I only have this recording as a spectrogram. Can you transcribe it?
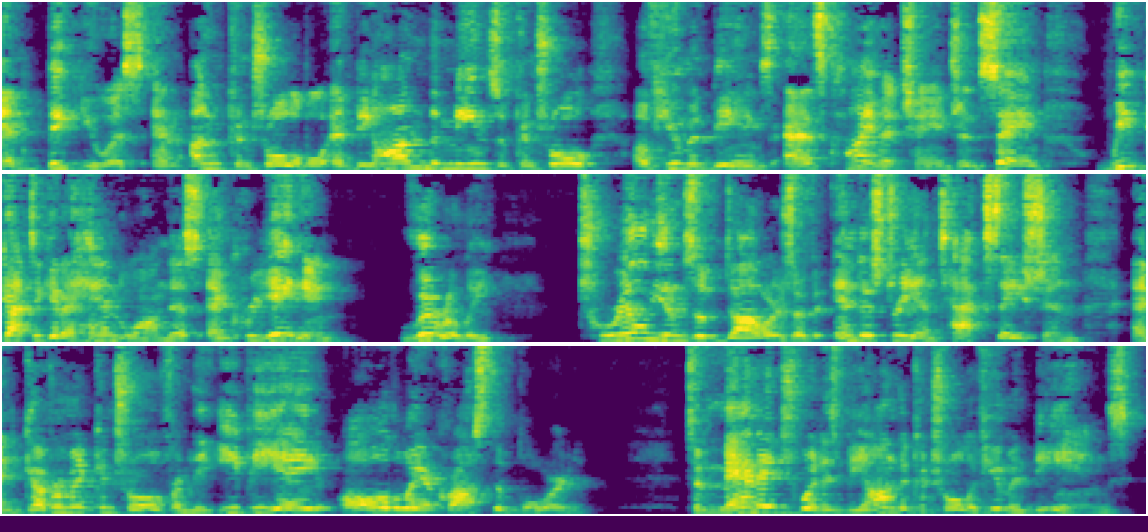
ambiguous and uncontrollable and beyond the means of control of human beings as climate change and saying we've got to get a handle on this and creating literally trillions of dollars of industry and taxation and government control from the EPA all the way across the board to manage what is beyond the control of human beings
